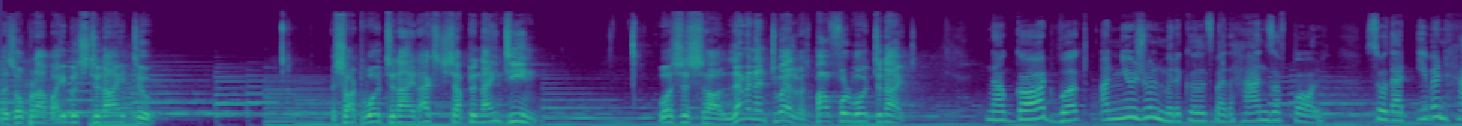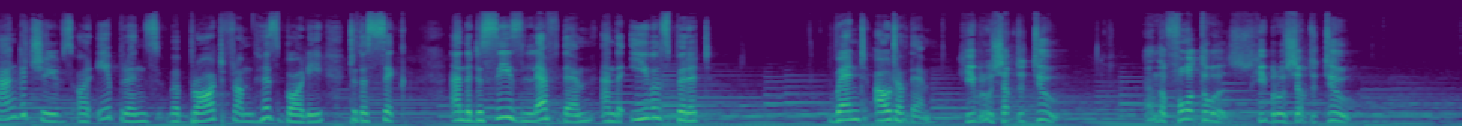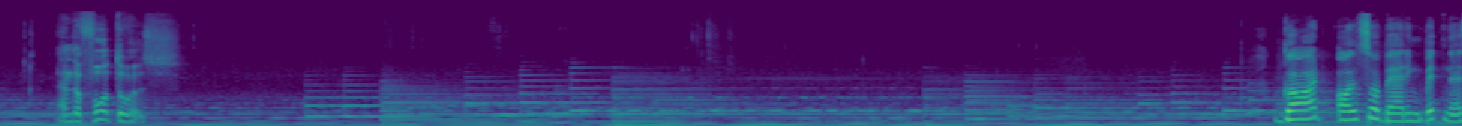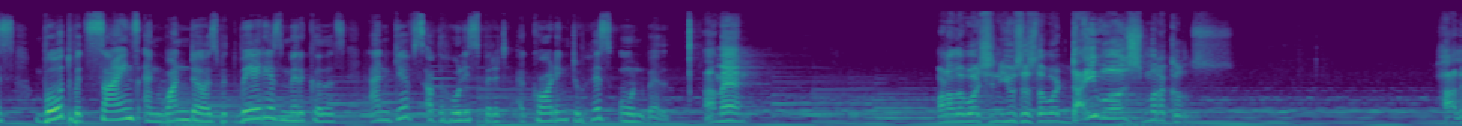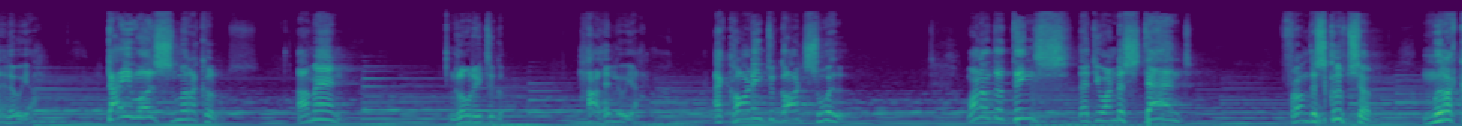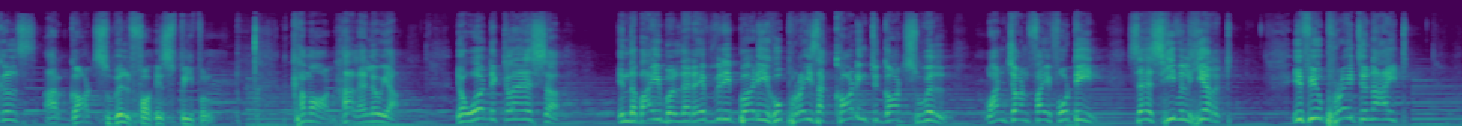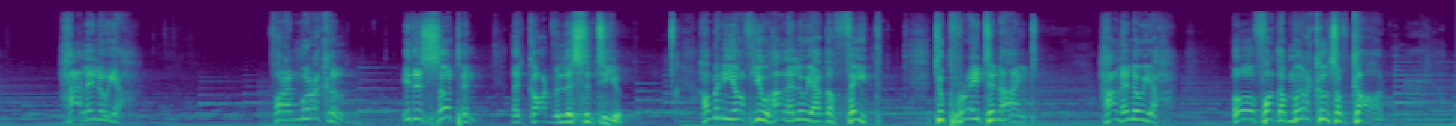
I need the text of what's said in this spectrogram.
Let's open our Bibles tonight to a short word tonight, Acts chapter 19, verses uh, 11 and 12. A powerful word tonight. Now God worked unusual miracles by the hands of Paul, so that even handkerchiefs or aprons were brought from his body to the sick, and the disease left them, and the evil spirit went out of them. Hebrews chapter 2 and the fourth verse. Hebrews chapter 2 and the fourth verse. God also bearing witness both with signs and wonders, with various miracles and gifts of the Holy Spirit according to his own will. Amen. One of the version uses the word diverse miracles. Hallelujah. Diverse miracles. Amen. Glory to God. Hallelujah. According to God's will. One of the things that you understand from the scripture miracles are God's will for his people. Come on. Hallelujah. Your word declares uh, in the Bible that everybody who prays according to God's will 1 John 5 14 says he will hear it. If you pray tonight, hallelujah, for a miracle, it is certain that God will listen to you. How many of you, hallelujah, have the faith to pray tonight? Hallelujah. Oh, for the miracles of God,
